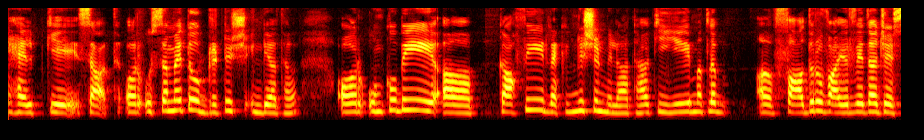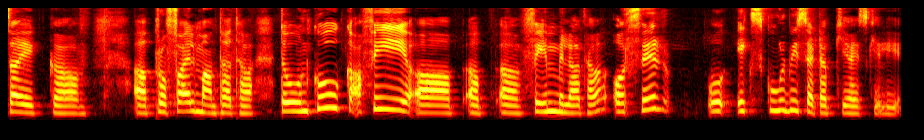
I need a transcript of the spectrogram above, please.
हेल्प के साथ, और उस समय तो ब्रिटिश इंडिया था, और उनको भी काफ़ी रिकग्निशन मिला था कि ये मतलब फादर ऑफ़ आयुर्वेदा जैसा एक प्रोफ़ाइल मानता था। तो उनको काफ़ी फेम मिला था, और फिर वो एक स्कूल भी सेटअप किया इसके लिए।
